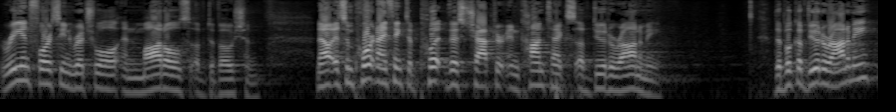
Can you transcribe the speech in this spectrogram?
reinforcing ritual, and models of devotion. Now, it's important, I think, to put this chapter in context of Deuteronomy. The book of Deuteronomy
